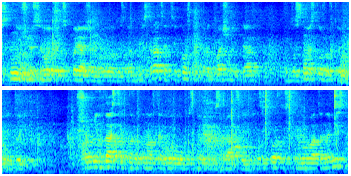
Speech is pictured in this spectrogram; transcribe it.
існуючого сьогодні розпорядження обласної адміністрації, ці кошти передбачені для обласної служби автомобільних доріг. Що мені вдасться переконати голову обласної адміністрації і ці кошти спрямувати на місто,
